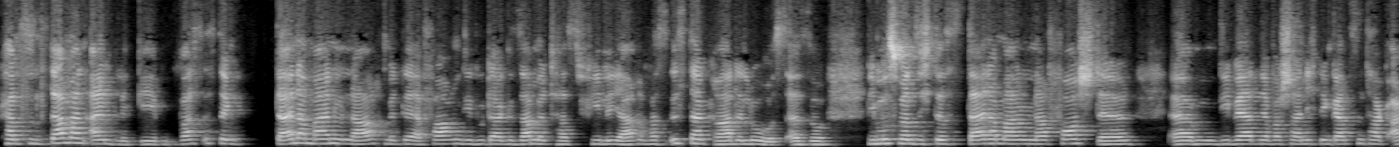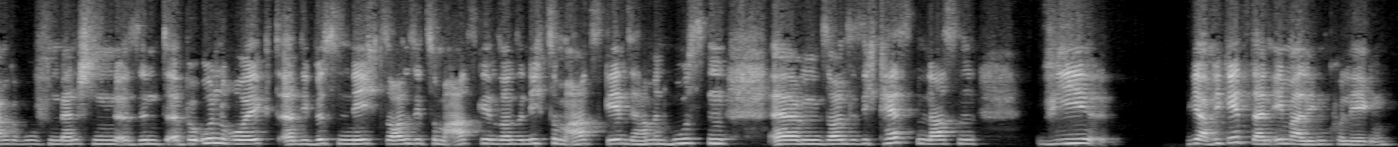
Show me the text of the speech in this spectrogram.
Kannst du uns da mal einen Einblick geben? Was ist denn deiner Meinung nach mit der Erfahrung, die du da gesammelt hast, viele Jahre, was ist da gerade los? Also wie muss man sich das deiner Meinung nach vorstellen? Ähm, die werden ja wahrscheinlich den ganzen Tag angerufen, Menschen äh, sind äh, beunruhigt, äh, die wissen nicht, sollen sie zum Arzt gehen, sollen sie nicht zum Arzt gehen, sie haben einen Husten, ähm, sollen sie sich testen lassen? Wie, ja, wie geht's deinen ehemaligen Kollegen?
